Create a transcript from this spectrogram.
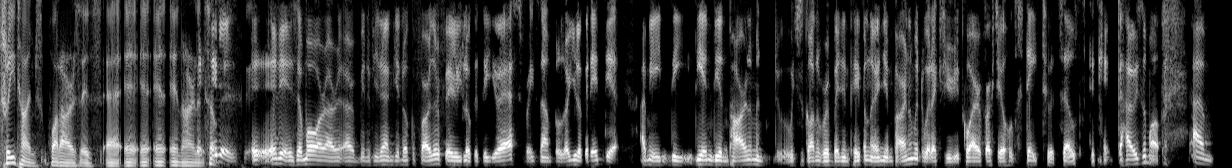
three times what ours is uh, in, in, Ireland. So it is, it is, a more. Or, or, I mean, if you then you look further afield, you look at the US, for example, or you look at India. I mean, the the Indian Parliament, which has gone over a billion people now, Indian Parliament would actually require virtually a whole state to itself to to house them all. Um,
